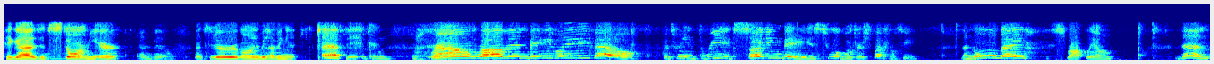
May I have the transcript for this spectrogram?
Hey guys, it's Storm here, And Bill. and today we're going to be having an epic round robin Beyblade battle between three exciting bays, two of which are specialty. The normal bay is Rock Leone. Then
